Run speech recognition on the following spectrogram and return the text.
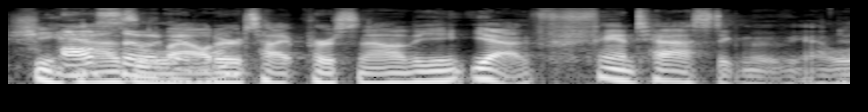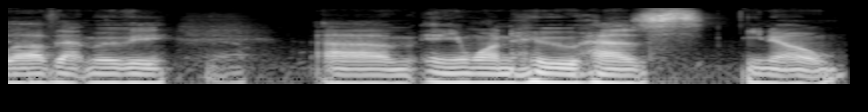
she has Also a a louder one. type personality. Yeah, fantastic movie. I love that movie. Um anyone who has, you know,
